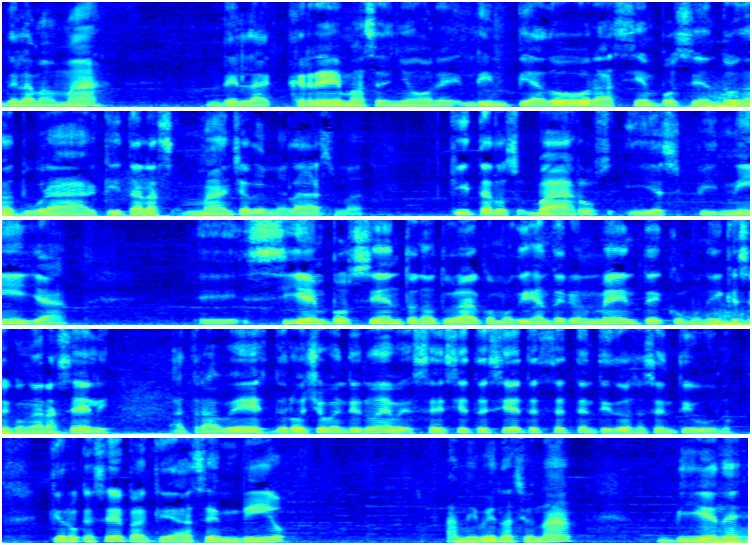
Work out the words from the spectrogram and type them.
de la mamá de la crema, señores. Limpiadora, 100% natural. Quita las manchas de melasma. Quita los barros y espinilla. 100% eh, natural, como dije anteriormente. Comuníquese con Araceli a través del 829-677-7261. Quiero que sepan que hace envío a nivel nacional Viene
